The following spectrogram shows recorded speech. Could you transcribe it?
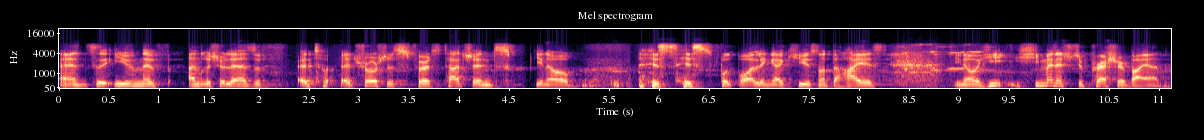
and uh, even if Andre Schürrle has a, atrocious first touch, and you know his his footballing IQ is not the highest, you know he he managed to pressure Bayern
